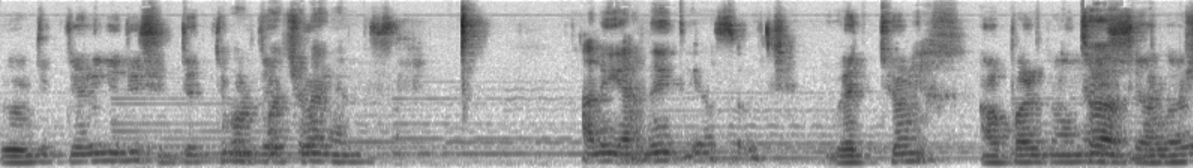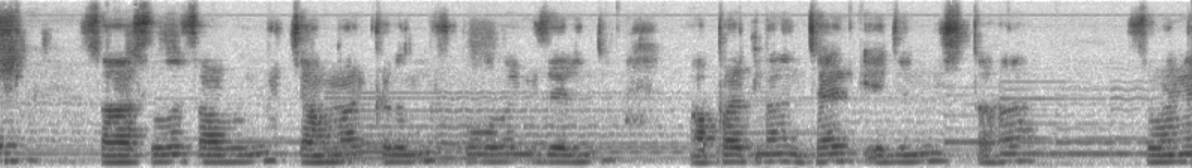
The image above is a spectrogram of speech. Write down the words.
öldükleri gece şiddetli bir deprem olmuş. hani ya neydi ya sonuç? Ve tüm apartmanın eşyaları sağa sola savrulmuş, camlar kırılmış. Bu olay üzerinde apartmanın terk edilmiş daha sonra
